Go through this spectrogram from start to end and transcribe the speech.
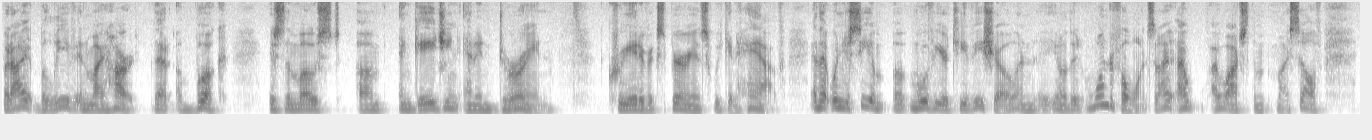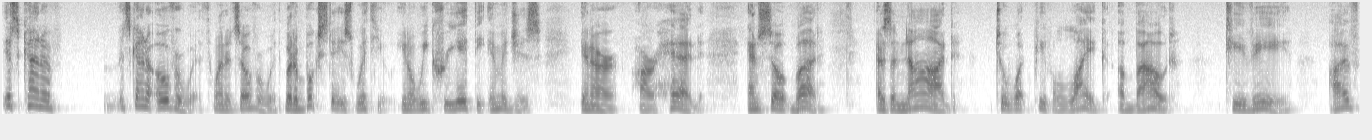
But I believe in my heart that a book is the most um, engaging and enduring creative experience we can have. And that when you see a, a movie or TV show, and you know, the wonderful ones, and I, I, I watch them myself, it's kind of it's kind of over with when it's over with. But a book stays with you. You know, we create the images in our our head, and so. But as a nod to what people like about TV, I've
